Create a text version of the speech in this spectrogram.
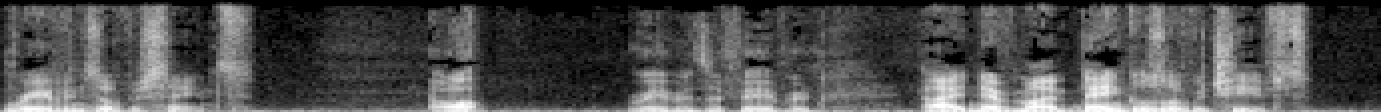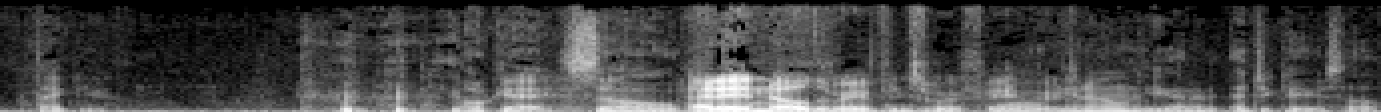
Ravens over Saints. Oh, Ravens are favored. All right, never mind. Bengals over Chiefs. Thank you. Okay, so I didn't know the Ravens were well, favored. you know you got to educate yourself.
